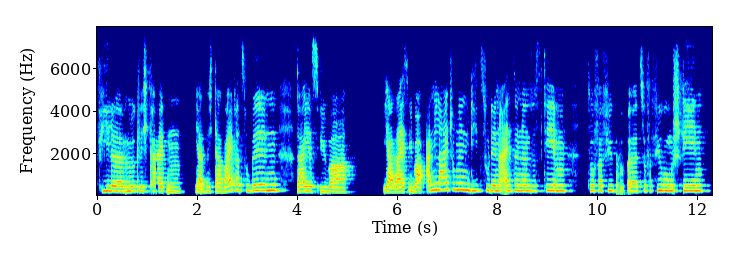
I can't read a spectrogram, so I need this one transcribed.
viele Möglichkeiten, ja, sich da weiterzubilden, sei es über, ja, sei es über Anleitungen, die zu den einzelnen Systemen zur, Verfüg äh, zur Verfügung stehen.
